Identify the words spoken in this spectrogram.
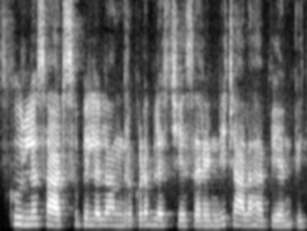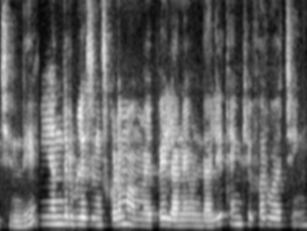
స్కూల్లో సార్స్ పిల్లలు అందరూ కూడా బ్లెస్ చేశారండి. చాలా హ్యాపీ అనిపించింది. మీ అందరి బ్లెస్సింగ్స్ కూడా మా అమ్మాయిపై ఇలానే ఉండాలి. Thank for watching.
